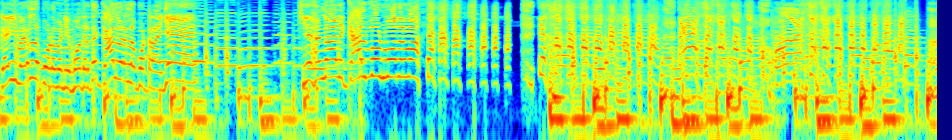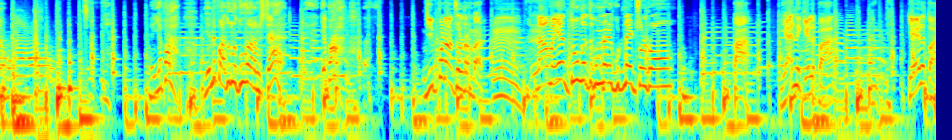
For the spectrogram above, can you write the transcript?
கை விரல்ல போட வேண்டிய மோதிரத்தை கால் விரல்ல போட்டான்? ஏன்? ஏன்னா அது கால் எப்பா என்னப்பா அதுக்குள்ள தூங்க ஆரம்பிச்சிட்ட? எப்பா? இப்போ நான் சொல்றேன் பார். ம், நாம ஏன் தூங்குறதுக்கு முன்னாடி குட் நைட் சொல்றோம்? பா ஏன்னு கேளுப்பா. கேளுப்பா.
